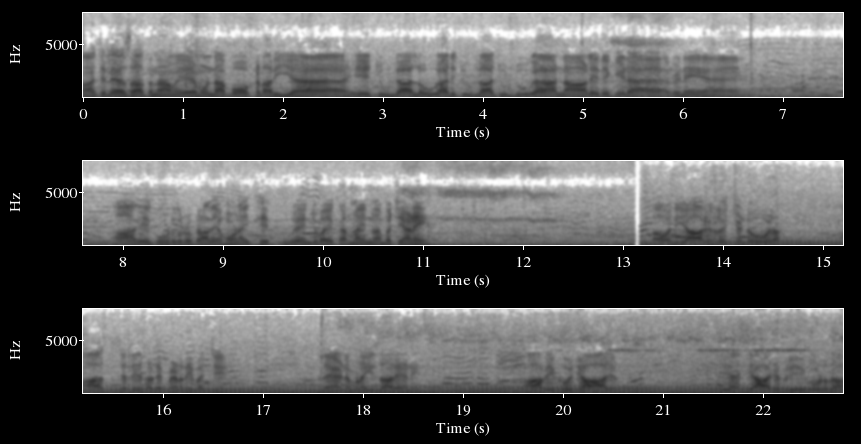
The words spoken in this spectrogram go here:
ਆ ਚੱਲਿਆ ਸਤਨਾਮ, ਇਹ ਮੁੰਡਾ ਬਹੁਤ ਖਿਡਾਰੀ ਐ ਇਹ ਝੂਲਾ ਲਊਗਾ, ਅੱਜ ਝੂਲਾ ਝੂਲੂਗਾ। ਨਾਲ ਇਹਦੇ ਕਿਹੜਾ ਹੈ? ਵਿਣੇ ਐ ਆ ਗਏ ਕੋਟ ਕਰੋਕਾਂ ਦੇ, ਹੁਣ ਇੱਥੇ ਪੂਰੇ ਇੰਜੋਏ ਕਰਨਾ ਇਹਨਾਂ ਬੱਚਿਆਂ ਨੇ। ਲਓ ਜੀ ਆ ਵੇਖ ਲਓ ਚੰਡੋਲ। ਆ ਚੱਲੇ ਸਾਡੇ ਪਿੰਡ ਦੇ ਬੱਚੇ। ਲੈਂਡ ਬਣਾਈ ਸਾਰਿਆਂ ਨੇ। ਆ ਵੇਖੋ ਜਹਾਜ਼। ਇਹ ਆ ਜਹਾਜ਼ ਫਰੀਦਕੋਟ ਦਾ।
